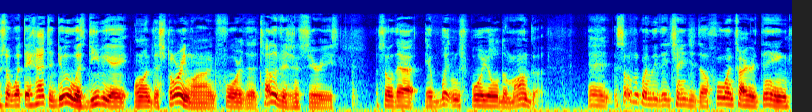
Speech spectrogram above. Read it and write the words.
So what they had to do was deviate on the storyline for the television series so that it wouldn't spoil the manga. And subsequently, they changed the whole entire thing.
